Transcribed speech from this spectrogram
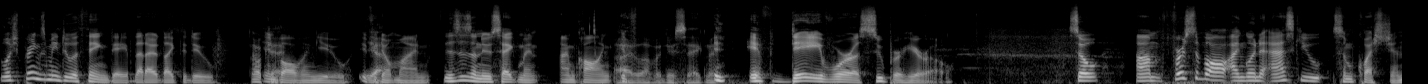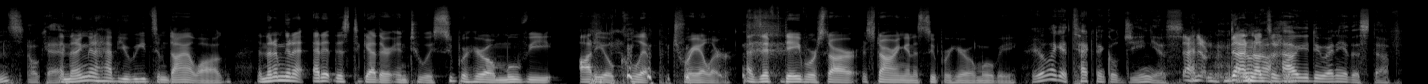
which brings me to a thing, Dave, that I'd like to do Okay. involving you, if Yeah. you don't mind. This is a new segment I'm calling I love a new segment. if Dave were a superhero. So, um, first of all, I'm going to ask you some questions. Okay. And then I'm going to have you read some dialogue. And then I'm going to edit this together into a superhero movie audio clip trailer, as if Dave were star starring in a superhero movie. You're like a technical genius. I don't, I I'm don't know so how sure. you do any of this stuff.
